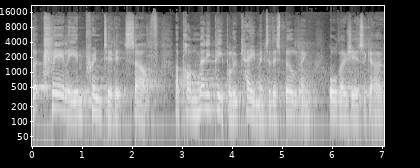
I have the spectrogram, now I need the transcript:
that clearly imprinted itself upon many people who came into this building all those years ago.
